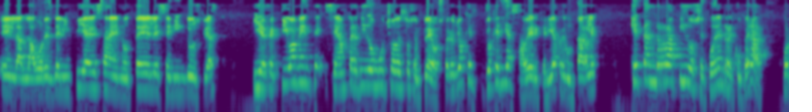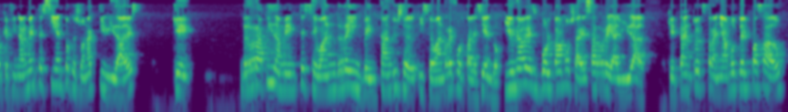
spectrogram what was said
en las labores de limpieza, en hoteles, en industrias, y efectivamente se han perdido muchos de estos empleos. Pero yo, que, yo quería saber, quería preguntarle, ¿qué tan rápido se pueden recuperar? Porque finalmente siento que son actividades que rápidamente se van reinventando y se, y se van refortaleciendo. Y una vez volvamos a esa realidad que tanto extrañamos del pasado,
